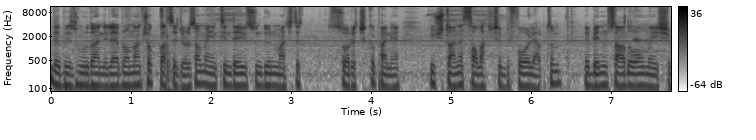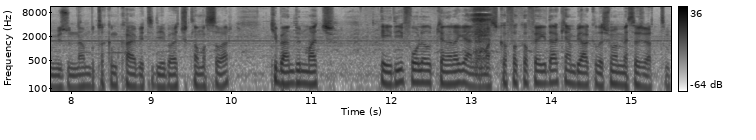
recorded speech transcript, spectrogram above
Ve biz burada hani LeBron'dan çok bahsediyoruz ama Anthony Davis'in dün maçta sonra çıkıp hani 3 tane salakça bir foul yaptım ve benim sahada olmayışım yüzünden bu takım kaybetti diye bir açıklaması var. Ki ben dün maç AD foul alıp kenara geldim. Maç kafa kafaya giderken bir arkadaşıma mesaj attım.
